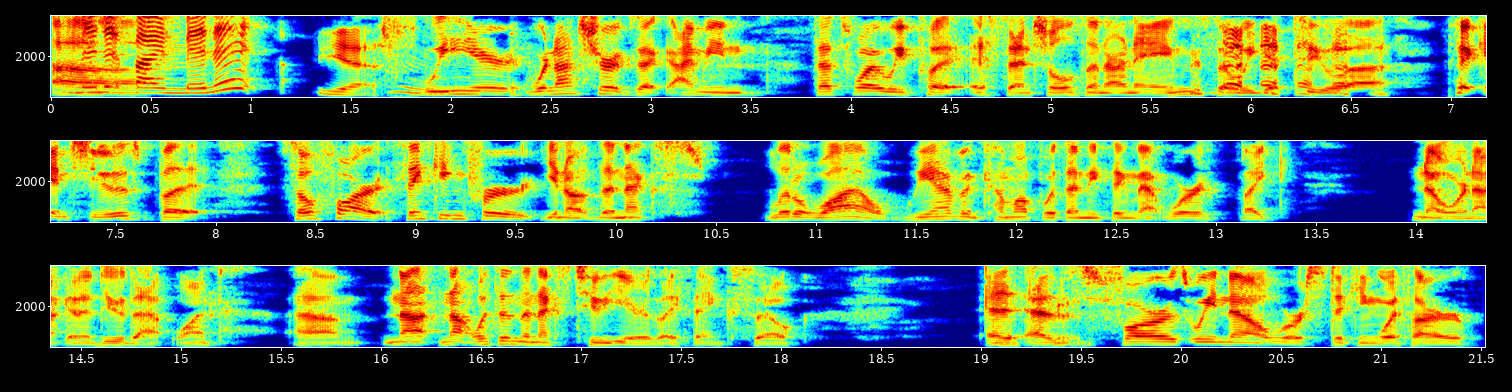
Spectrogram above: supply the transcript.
minute Uh, by minute? Yes. we're we're not sure exactly. I mean, that's why we put essentials in our names so we get to uh, pick and choose. But so far, thinking for you know the next little while, we haven't come up with anything that we're like, no, we're not going to do that one. Um, not not within the next two years, I think. So, a- That's as good. far as we know, we're sticking with our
